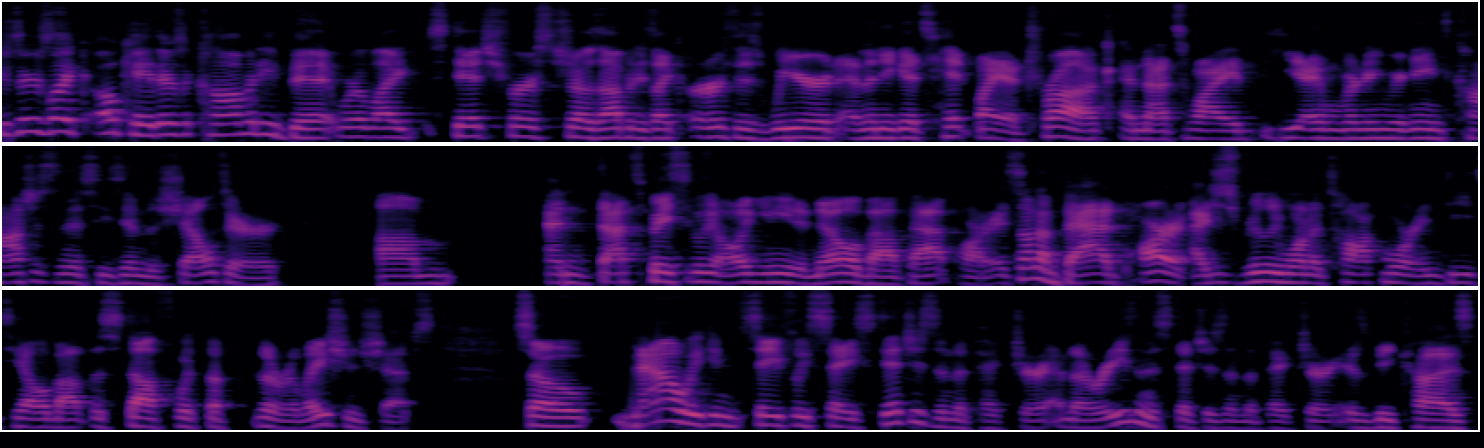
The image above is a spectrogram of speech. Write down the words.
Because there's like, okay, there's a comedy bit where like Stitch first shows up and he's like, Earth is weird. And then he gets hit by a truck. And that's why he, and when he regains consciousness, he's in the shelter. Um, and that's basically all you need to know about that part. It's not a bad part. I just really want to talk more in detail about the stuff with the, the relationships. So now we can safely say Stitch is in the picture. And the reason Stitch is in the picture is because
